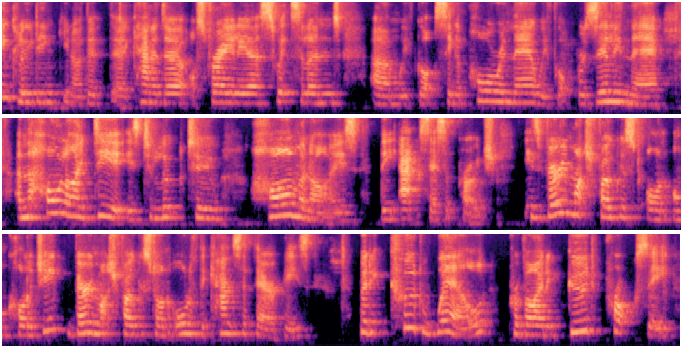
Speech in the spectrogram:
including, you know, the, the Canada, Australia, Switzerland. Um, we've got Singapore in there. We've got Brazil in there, and the whole idea is to look to harmonize the access approach. It's very much focused on oncology, very much focused on all of the cancer therapies, but it could well provide a good proxy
